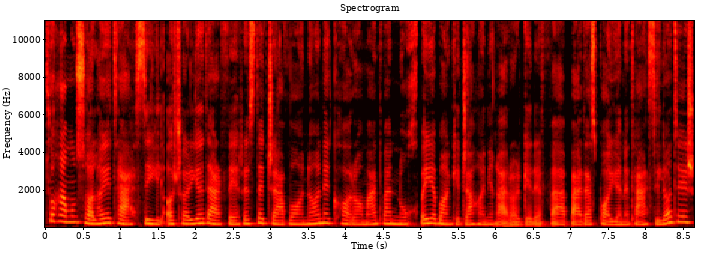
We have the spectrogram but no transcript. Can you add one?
تو همون سالهای تحصیل آچاریا در فهرست جوانان کارآمد و نخبه بانک جهانی قرار گرفت و بعد از پایان تحصیلاتش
